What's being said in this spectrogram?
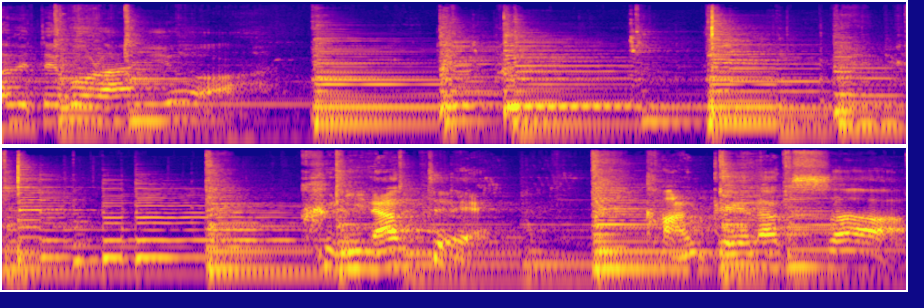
思い浮かべてごらんよ。国なんて関係なくさ。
